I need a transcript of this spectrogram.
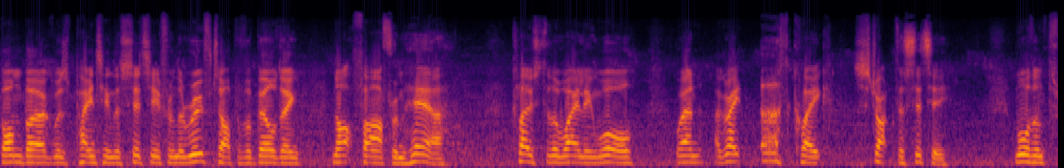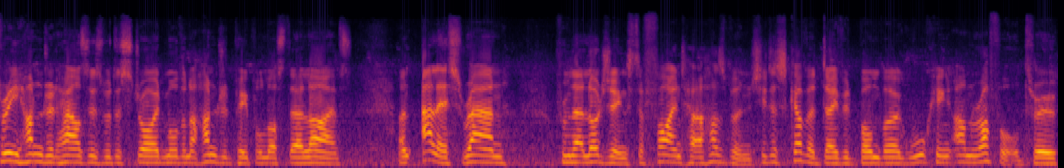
Bomberg was painting the city from the rooftop of a building not far from here, close to the Wailing Wall, when a great earthquake struck the city. More than 300 houses were destroyed, more than 100 people lost their lives. And Alice ran from their lodgings to find her husband. She discovered David Bomberg walking unruffled through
